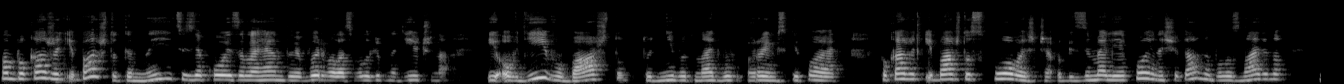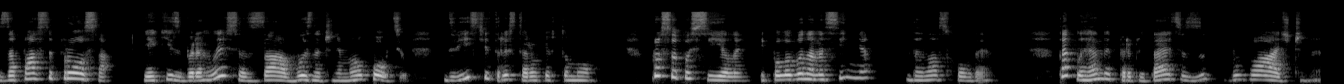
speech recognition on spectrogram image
Вам покажуть і башту темниці, з якої за легендою вирвалась волелюбна дівчина, і Овдієву башту, тут нібито навіть був римський поет. Покажуть і башту сховища, у підземелі якої нещодавно було знайдено запаси проса, які збереглися за визначенням науковців 200-300 років тому. Просто посіяли, і половина насіння дала сходи. Так легенда переплітається з Бувальщиною.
